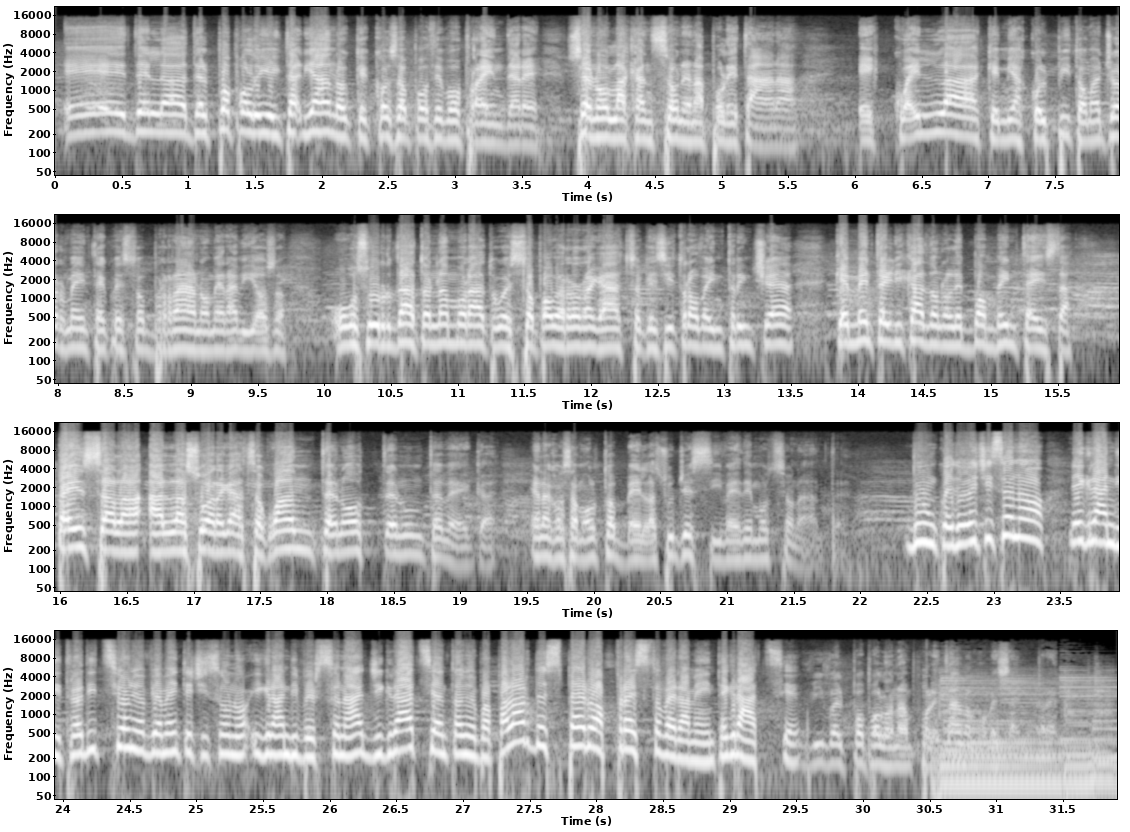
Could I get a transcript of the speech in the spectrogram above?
E del, del popolo italiano che cosa potevo prendere se non la canzone napoletana e quella che mi ha colpito maggiormente questo brano meraviglioso. Ho surdato innamorato questo povero ragazzo che si trova in trincea, che mentre gli cadono le bombe in testa, pensa alla, alla sua ragazza, quante notte non te vega. È una cosa molto bella, suggestiva ed emozionante. Dunque, dove ci sono le grandi tradizioni, ovviamente ci sono i grandi personaggi. Grazie Antonio Pappalardo e spero a presto veramente. Grazie. Viva il popolo napoletano come sempre.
